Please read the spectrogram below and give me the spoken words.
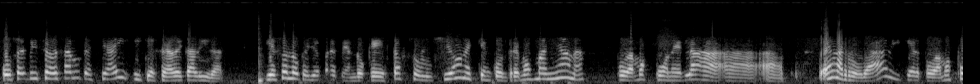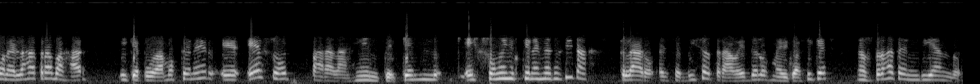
un servicio de salud esté ahí y que sea de calidad. Y eso es lo que yo pretendo, que estas soluciones que encontremos mañana podamos ponerlas a, a, pues, rodar y que podamos ponerlas a trabajar y que podamos tener eh, eso para la gente, que, son ellos quienes necesitan, claro, el servicio a través de los médicos. Así que nosotros atendiendo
